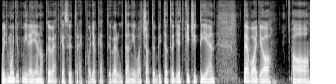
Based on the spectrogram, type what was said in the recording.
hogy mondjuk mi legyen a következő track, vagy a kettővel utáni, vagy stb. Tehát, hogy egy kicsit ilyen, te vagy a, a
